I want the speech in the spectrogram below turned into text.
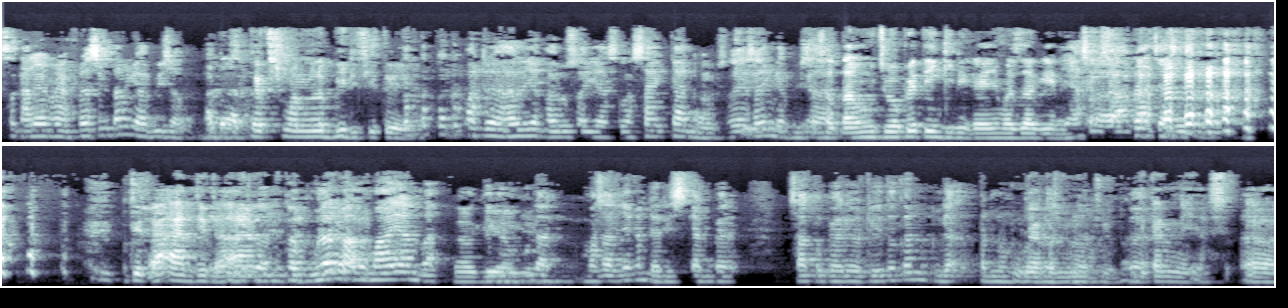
sekalian refreshing tapi nggak bisa. Ada attachment lebih di situ ya. Tetap tetap ada hal yang harus saya selesaikan. Saya saya nggak bisa. Tanggung jawabnya tinggi nih kayaknya Mas Zaki ini. Ya, saya aja sih. Citaan, citaan. tiga bulan Pak lumayan, Pak. Tiga oke. bulan. Masalahnya kan dari sekian per, satu periode itu kan nggak penuh. Udah 12 penuh. bulan juga. Kan ya. eh,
